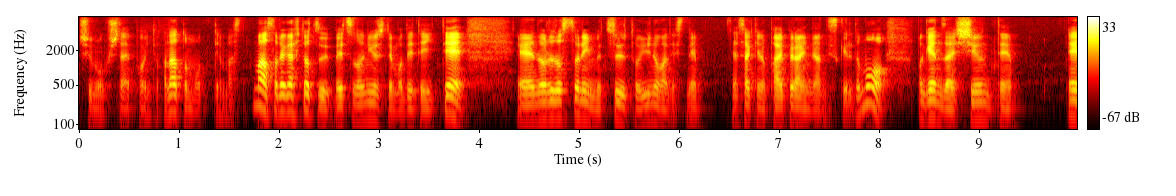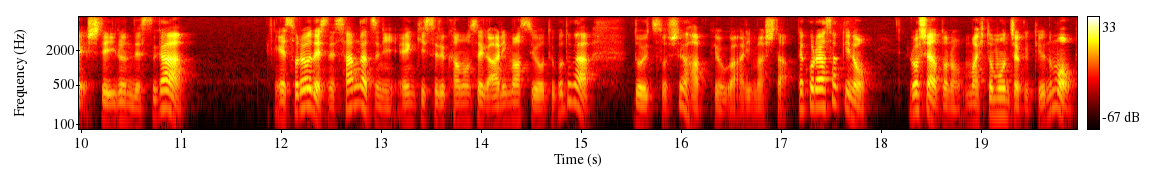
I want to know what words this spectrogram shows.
注目したいポイントかなと思っています。まあそれが一つ別のニュースでも出ていて、えー、ノルドストリーム2というのがですねさっきのパイプラインなんですけれども現在試運転しているんですがそれをですね3月に延期する可能性がありますよということがドイツとしては発表がありました。でこれはさっきのロシアとの、まあ、一悶着っていうのも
